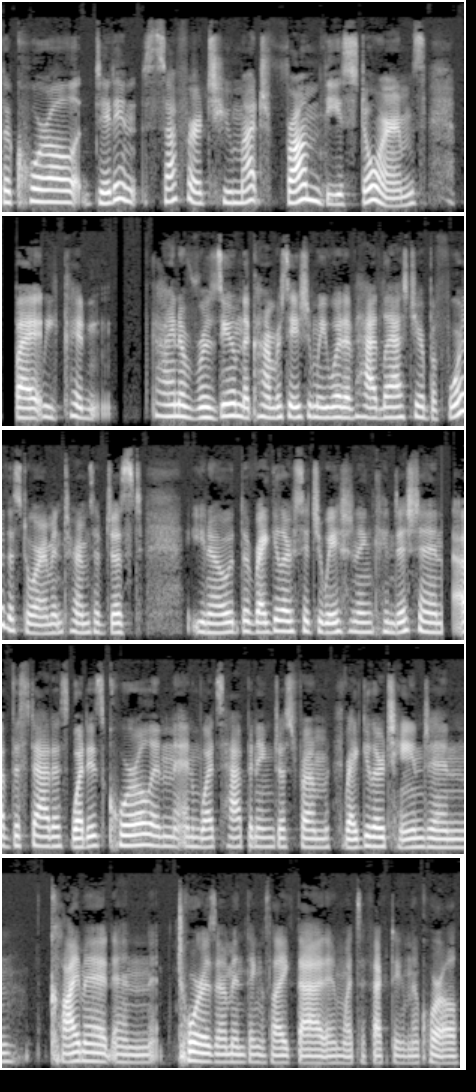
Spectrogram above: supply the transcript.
the coral didn't suffer too much from these storms, but we could kind of resume the conversation we would have had last year before the storm in terms of just, you know, the regular situation and condition of the status. What is coral and, and what's happening just from regular change in climate and tourism and things like that and what's affecting the coral.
